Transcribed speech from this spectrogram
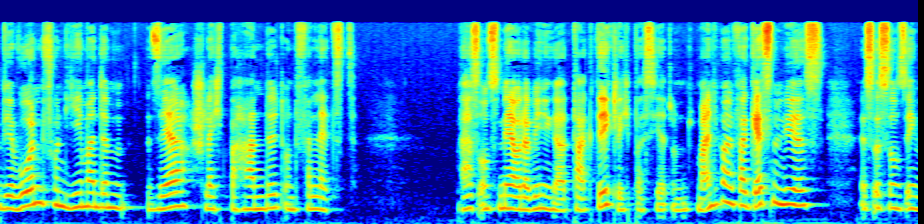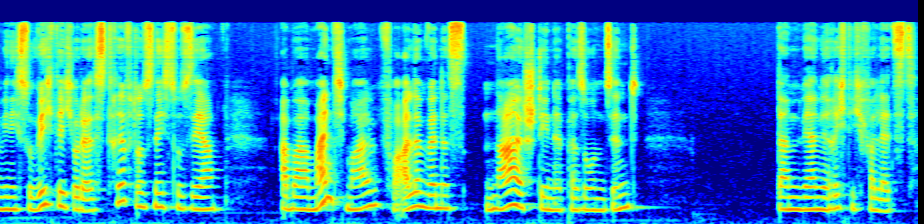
wir wurden von jemandem sehr schlecht behandelt und verletzt, was uns mehr oder weniger tagtäglich passiert. Und manchmal vergessen wir es, es ist uns irgendwie nicht so wichtig oder es trifft uns nicht so sehr. Aber manchmal, vor allem wenn es nahestehende Personen sind, dann werden wir richtig verletzt.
